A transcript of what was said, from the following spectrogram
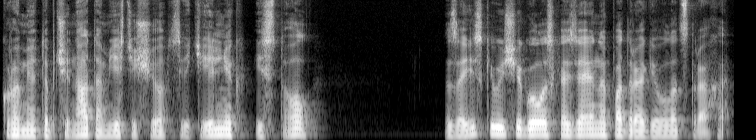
Кроме топчина там есть еще светильник и стол. Заискивающий голос хозяина подрагивал от страха.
